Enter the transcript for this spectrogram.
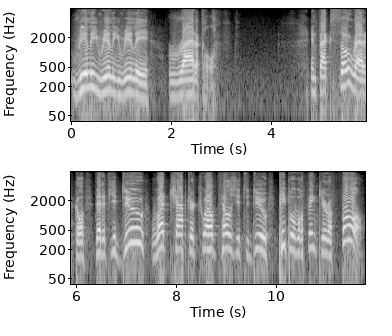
Really, really, really radical. In fact, so radical that if you do what chapter 12 tells you to do, people will think you're a fool.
